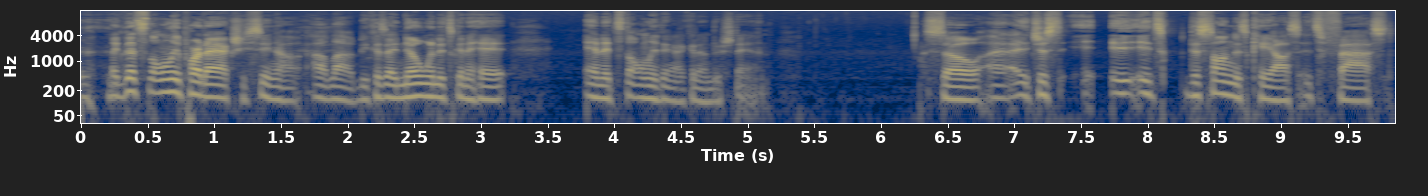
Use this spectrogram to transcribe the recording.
like that's the only part I actually sing out, out loud because I know when it's going to hit, and it's the only thing I can understand. So I it just it, it's the song is chaos. It's fast.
